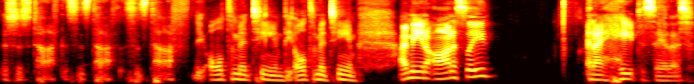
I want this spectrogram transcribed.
this is tough. This is tough. This is tough. The ultimate team. The ultimate team. I mean, honestly, and I hate to say this.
